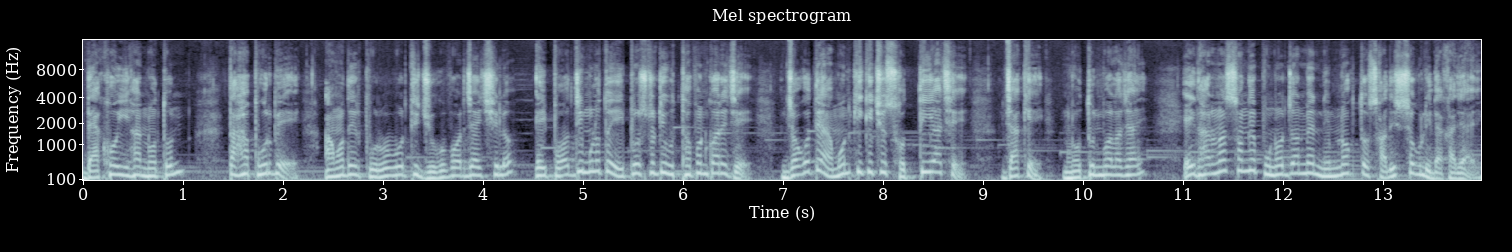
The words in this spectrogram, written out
দেখো, ইহা নতুন তাহা পূর্বে আমাদের পূর্ববর্তী যুগ পর্যায় ছিল। এই পদটি মূলত এই প্রশ্নটি উত্থাপন করে যে, জগতে এমন কি কিছু সত্যিই আছে, যাকে নতুন বলা যায়? এই ধারণার সঙ্গে পুনর্জন্মের নিম্নোক্ত সাদৃশ্যগুলি দেখা যায়।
